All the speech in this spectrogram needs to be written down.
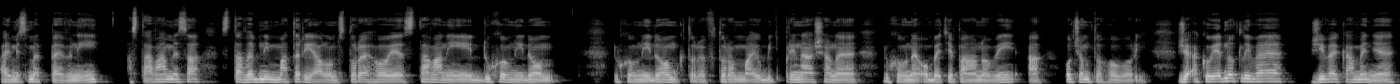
aj my sme pevní a stávame sa stavebným materiálom, z ktorého je stavaný duchovný dom. Duchovný dom, ktoré, v ktorom majú byť prinášané duchovné obete pánovi. A o čom to hovorí? Že ako jednotlivé živé kamene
